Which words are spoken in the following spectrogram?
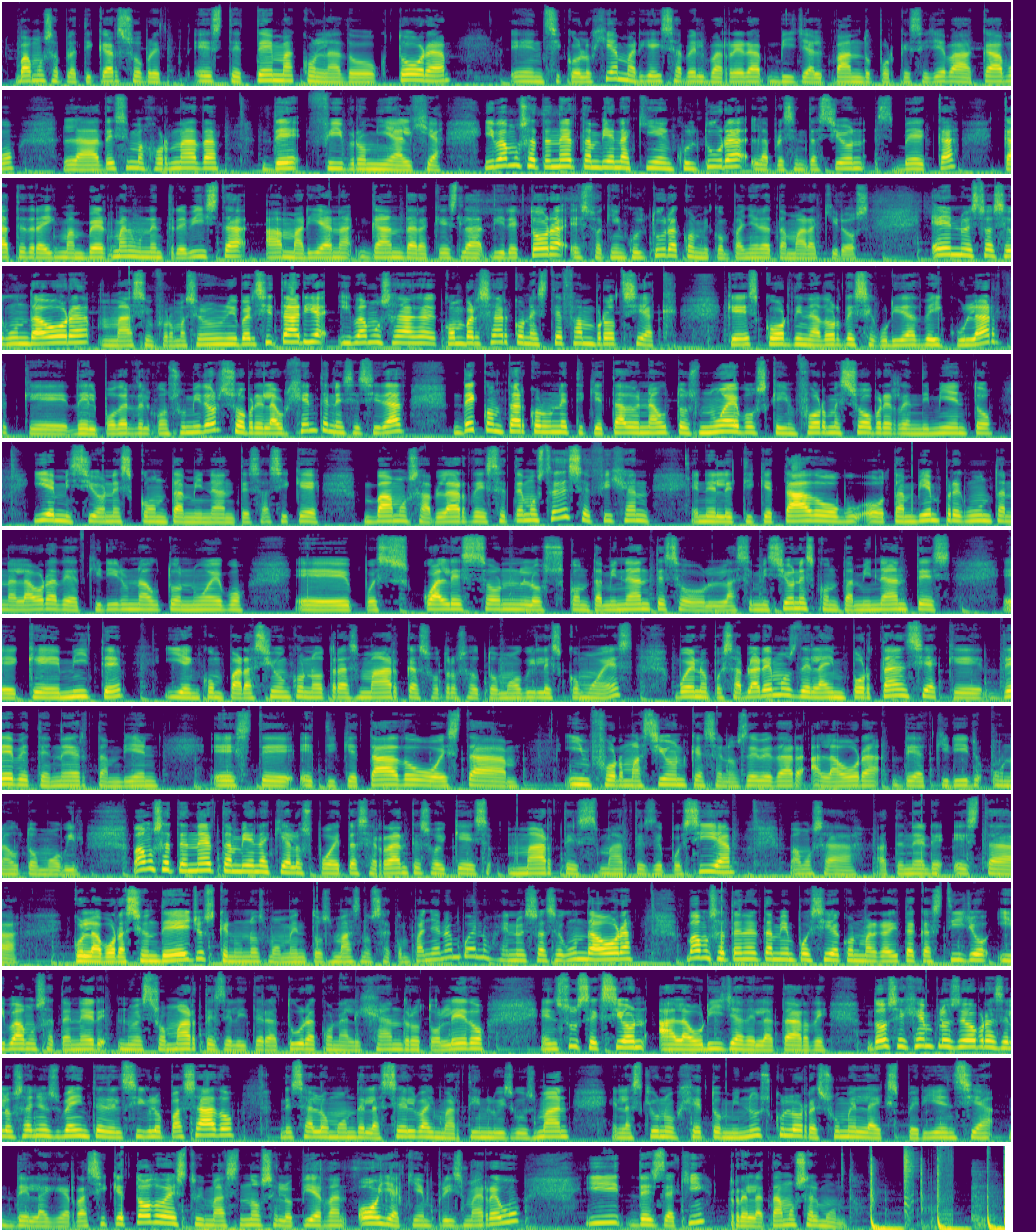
Vamos a platicar sobre este tema con la doctora en Psicología María Isabel Barrera Villalpando porque se lleva a cabo la décima jornada de fibromialgia. Y vamos a tener también aquí en Cultura la presentación Beca, Cátedra Igman Bergman, una entrevista a Mariana Gándara, que es la directora, esto aquí en Cultura con mi compañera Tamara Quirós. En nuestra segunda hora, más información universitaria y vamos a conversar con Stefan Brodziak, que es coordinador de seguridad vehicular que, del Poder del Consumidor, sobre la urgente necesidad de contar con un etiquetado en autos nuevos que informe sobre rendimiento y emisiones contaminantes. Así que vamos a hablar de ese tema. Ustedes se fijan en el etiquetado o, también preguntan a la hora de adquirir un auto nuevo, eh, pues cuáles son los contaminantes o las emisiones contaminantes eh, que emite y en comparación con otras marcas, otros automóviles, ¿cómo es? Bueno, pues hablaremos de la importancia que debe tener también este etiquetado o esta información que se nos debe dar a la hora de adquirir un automóvil. Vamos a tener también aquí a los poetas errantes, hoy que es martes, martes de poesía. Vamos a, tener esta colaboración de ellos que en unos momentos más nos acompañarán. Bueno, en nuestra segunda hora vamos a tener también poesía con Margarita Castillo y vamos a tener nuestro martes de literatura con Alejandro Toledo en su sección A la orilla de la tarde. Dos ejemplos de obras de los años 20 del siglo pasado, de Salomón de la Selva y Martín Luis Guzmán, en las que un objeto minúsculo resume la experiencia de la guerra. Así que todo esto y más no se lo pierdan hoy aquí en Prisma RU y desde aquí relatamos al mundo.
